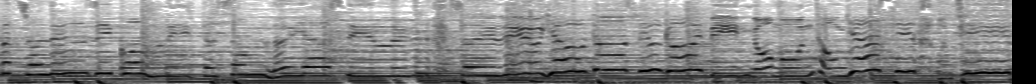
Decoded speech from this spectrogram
不再恋之光烈，但心里也是恋。谁料有多少改变，我们同一天，还贴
